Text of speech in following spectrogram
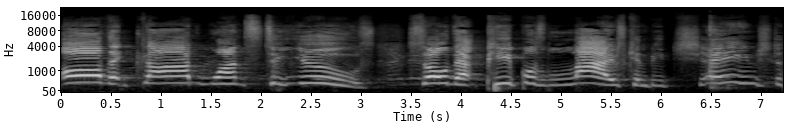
all that God wants to use so that people's lives can be changed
